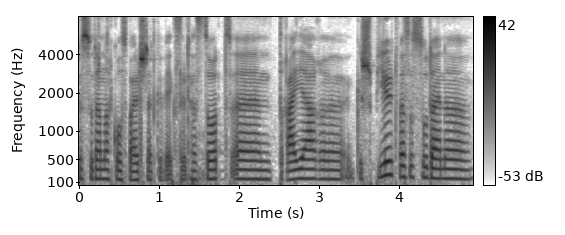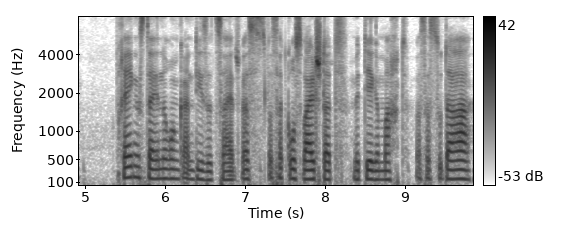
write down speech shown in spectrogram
bist du dann nach Großwaldstadt gewechselt, hast dort äh, drei Jahre gespielt. Was ist so deine prägendste Erinnerung an diese Zeit? Was, was hat Großwaldstadt mit dir gemacht? Was hast du da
